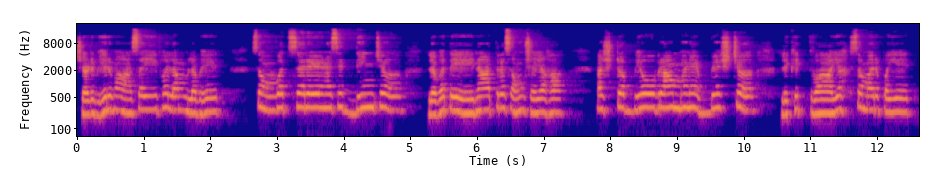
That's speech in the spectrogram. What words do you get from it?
षड्भिर्मासै फलं लभेत्. संवत्सरेण सिद्धिं च लभते नात्र संशयः. अष्टभ्यो ब्राह्मणेभ्यश्च लिखित्वा यः समर्पयेत्.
